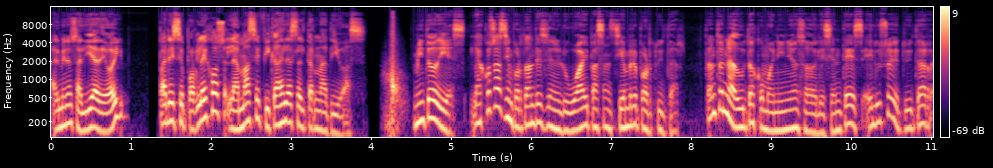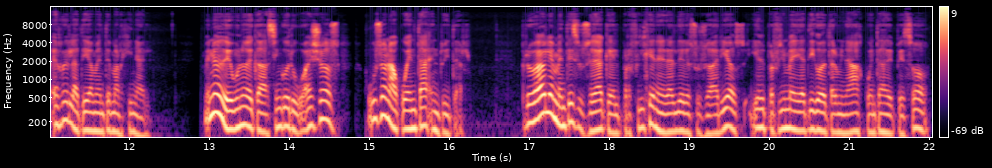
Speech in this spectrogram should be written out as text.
al menos al día de hoy, parece por lejos la más eficaz de las alternativas. Mito 10. Las cosas importantes en Uruguay pasan siempre por Twitter. Tanto en adultos como en niños y adolescentes, el uso de Twitter es relativamente marginal. Menos de uno de cada cinco uruguayos usa una cuenta en Twitter. Probablemente suceda que el perfil general de los usuarios y el perfil mediático de determinadas cuentas de peso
